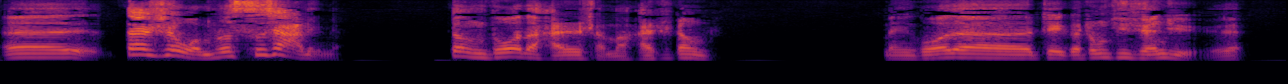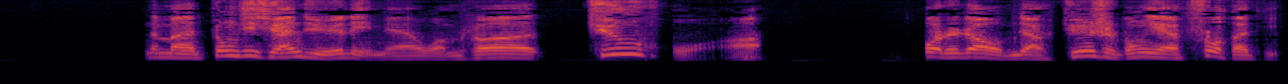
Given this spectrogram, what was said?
呃，但是我们说私下里面，更多的还是什么？还是政治。美国的这个中期选举，那么中期选举里面，我们说军火，或者叫我们叫军事工业复合体，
